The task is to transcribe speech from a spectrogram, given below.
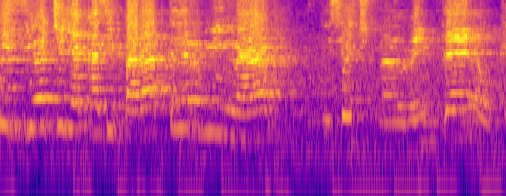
18 ya casi para terminar. 18, 9, 20, ok.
